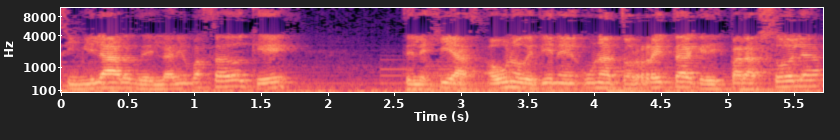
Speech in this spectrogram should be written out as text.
similar del año pasado que te elegías a uno que tiene una torreta que dispara sola,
